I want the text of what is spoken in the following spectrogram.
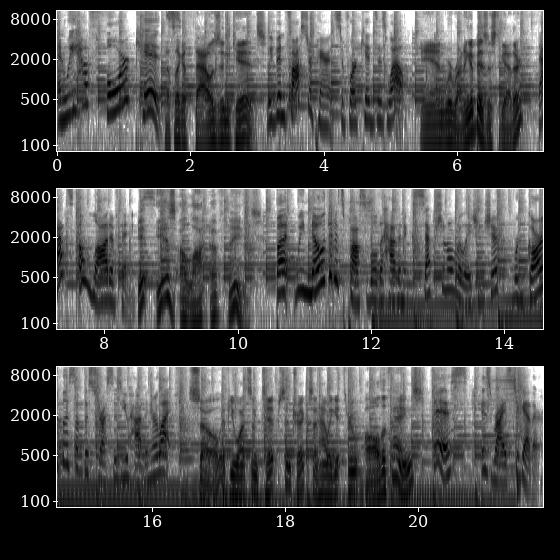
And we have four kids. That's like a thousand kids. We've been foster parents to four kids as well. And we're running a business together. That's a lot of things. It is a lot of things. But we know that it's possible to have an exceptional relationship regardless of the stresses you have in your life. So, if you want some tips and tricks on how we get through all the things, this is Rise Together.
